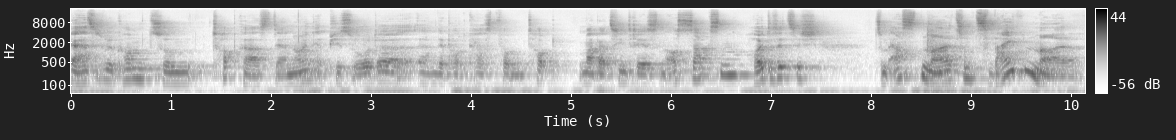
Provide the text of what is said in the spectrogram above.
Ja, herzlich willkommen zum Topcast, der neuen Episode äh, der Podcast vom Top Magazin Dresden Ostsachsen. Heute sitze ich zum ersten Mal, zum zweiten Mal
